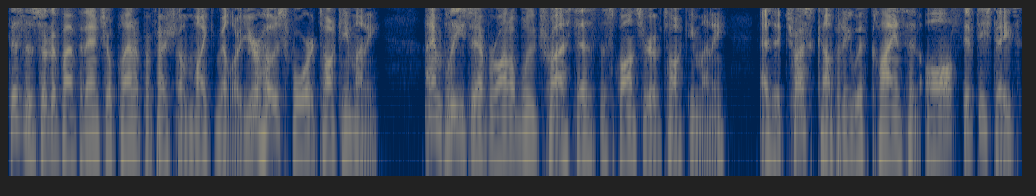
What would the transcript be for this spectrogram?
This is certified financial planner professional Mike Miller, your host for Talking Money. I am pleased to have Ronald Blue Trust as the sponsor of Talking Money. As a trust company with clients in all 50 states,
